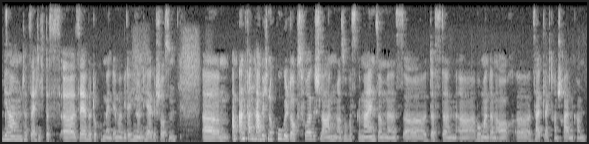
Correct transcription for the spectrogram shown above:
Wir haben tatsächlich dasselbe äh, Dokument immer wieder hin und her geschossen. Ähm, am Anfang habe ich noch Google Docs vorgeschlagen, also was Gemeinsames, äh, das dann, äh, wo man dann auch äh, zeitgleich dran schreiben kann.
